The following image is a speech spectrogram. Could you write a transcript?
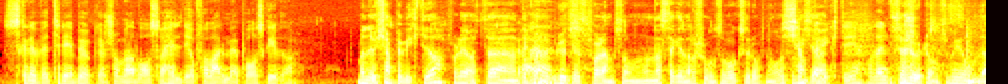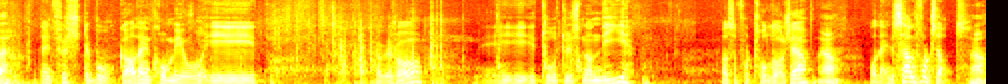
skrevet tre bøker som jeg var så heldig å få være med på å skrive. da. Men det er jo kjempeviktig, da. For det Ja, kan jo brukes for dem som neste generasjon som vokser opp nå. Som Kjempeviktig. Og den ikke har hørt om så mye om det. Den første boka den kom jo i Skal vi se I 2009. Altså for tolv år siden. Ja. Og den selger fortsatt. Ja.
